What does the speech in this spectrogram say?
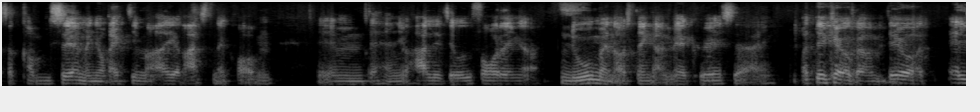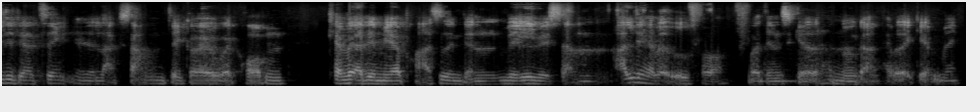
så kompenserer man jo rigtig meget i resten af kroppen. Øhm, da han jo har lidt udfordringer nu, men også dengang med at køre især. Ikke? Og det kan jo gøre, det er jo alle de der ting øh, lagt sammen, det gør jo, at kroppen kan være det mere presset, end den ville, hvis han aldrig har været ude for, for den skade, han nogle gange har været igennem. Ikke?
